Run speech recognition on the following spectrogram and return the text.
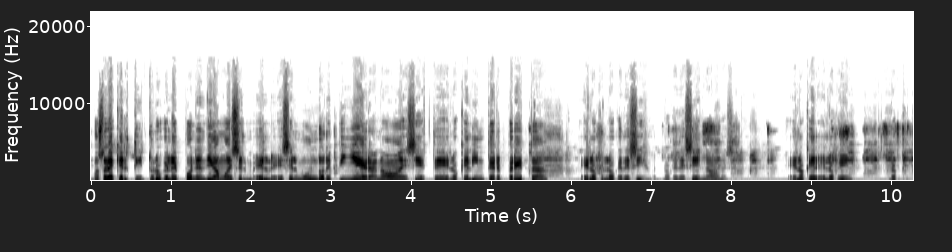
vos sabés que el título que le ponen, digamos, es el, el- es el mundo de Piñera, ¿no? Es decir, este, lo que él interpreta es lo, lo que decís, lo que decís, ¿no? Es-. Es lo que... Lo que, lo que él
